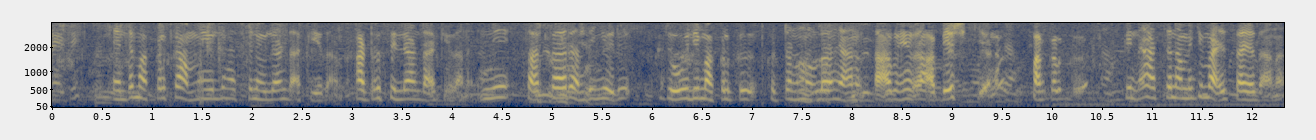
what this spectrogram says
ചേച്ചി? മക്കൾക്ക് അമ്മയില്ല അച്ഛനും ഇല്ല ഉണ്ടാക്കിയതാണ്. അഡ്രസ്സ് ഇല്ല ഉണ്ടാക്കിയതാണ്. ഇനി സർക്കാർ എന്തെങ്കിലും ഒരു ജോലി മക്കൾക്ക് കിട്ടണം എന്നുള്ളത് ഞാൻ അപേക്ഷിക്കുകയാണ് മക്കൾക്ക്. പിന്നെ അച്ഛനമ്മയ്ക്കും വയസ്സായതാണ്.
